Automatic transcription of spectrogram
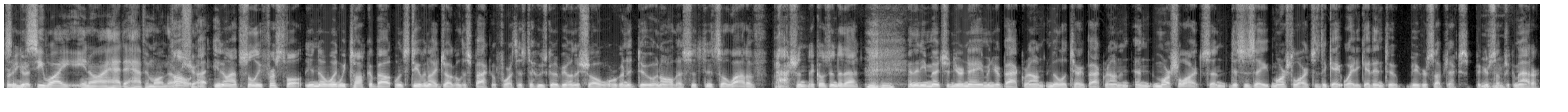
so you good. see why you know I had to have him on the oh, show. Uh, you know, absolutely. First of all, you know when we talk about when Steve and I juggle this back and forth as to who's going to be on the show, what we're going to do, and all this, it's, it's a lot of passion that goes into that. Mm-hmm. And then he mentioned your name and your background, military background, and, and, martial arts. And this is a martial arts is the gateway to get into bigger subjects, bigger mm-hmm. subject matter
